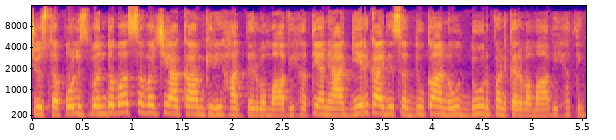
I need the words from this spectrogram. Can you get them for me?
ચુસ્ત પોલીસ બંદોબસ્ત વચ્ચે આ કામગીરી હાથ ધરવામાં આવી હતી અને આ ગેરકાયદેસર દુકાનો દૂર પણ કરવામાં આવી હતી.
